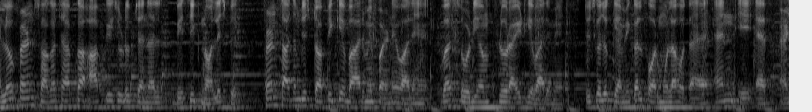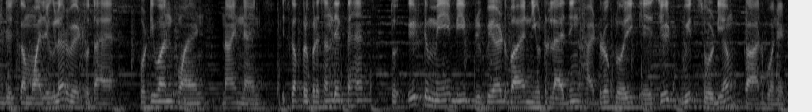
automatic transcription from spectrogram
Hello friends, स्वागत है आपका आपके इस यूट्यूब चैनल बेसिक नॉलेज पे। फ्रेंड्स, आज हम जिस टॉपिक के बारे में पढ़ने वाले हैं, वह सोडियम फ्लोराइड के बारे में तो इसका जो केमिकल फार्मूला होता है एन ए एफ़ एंड इसका मॉलिकुलर वेट होता है 41.99 इसका प्रिपरेशन देखते हैं। तो it may be prepared by neutralizing hydrochloric acid with sodium carbonate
